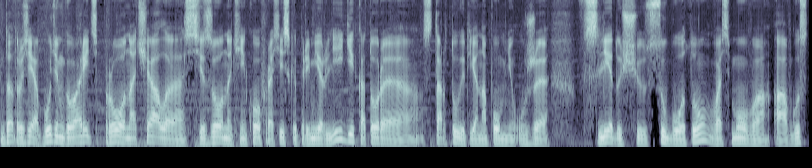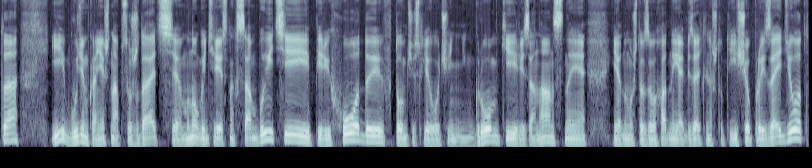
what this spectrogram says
да, друзья, будем говорить про начало сезона Тиньков Российской премьер-лиги, которая стартует, я напомню, уже в следующую субботу, 8 августа. И будем, конечно, обсуждать много интересных событий, переходы, в том числе очень громкие, резонансные. Я думаю, что за выходные обязательно что-то еще произойдет.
